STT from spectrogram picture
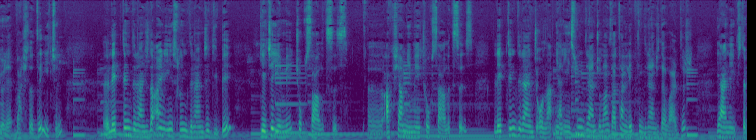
göre başladığı için e, leptin direnci de aynı insülin direnci gibi gece yemeği çok sağlıksız, e, akşam yemeği çok sağlıksız leptin direnci olan yani insülin direnci olan zaten leptin direnci de vardır. Yani işte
